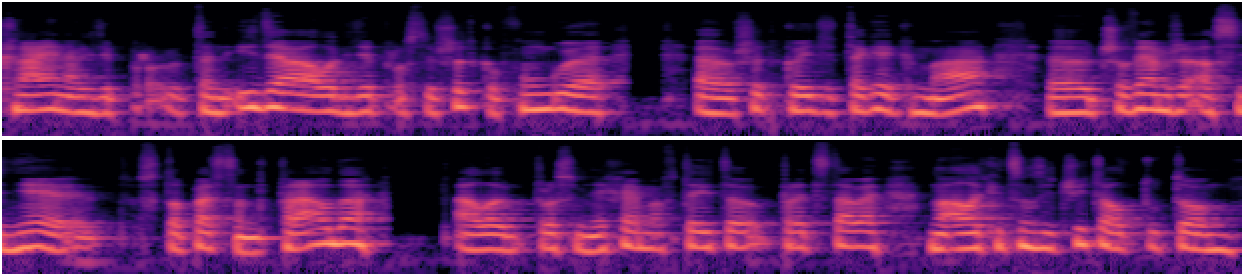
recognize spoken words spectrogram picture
krajina, kde pro, ten ideál, kde proste všetko funguje, uh, všetko ide tak, jak má, uh, čo viem, že asi nie je 100% pravda, ale prosím, nechaj ma v tejto predstave. No ale keď som si čítal túto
